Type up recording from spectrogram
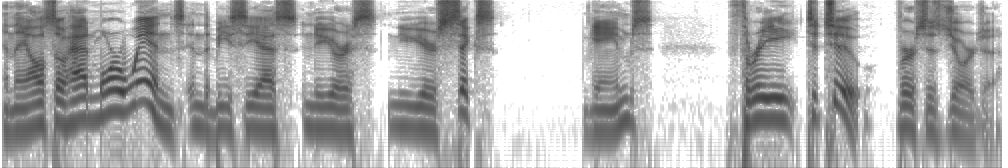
and they also had more wins in the BCS New Year's New Year's Six games, three to two versus Georgia.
